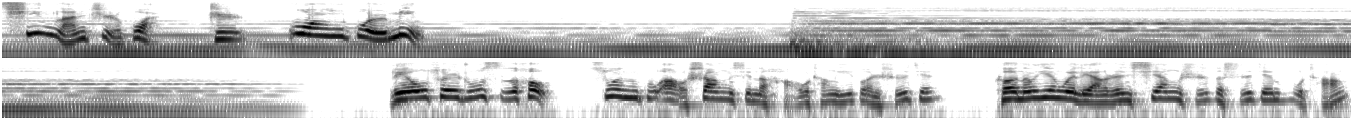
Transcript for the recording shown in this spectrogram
青蓝志怪之光棍命。柳翠竹死后，孙孤傲伤心了好长一段时间。可能因为两人相识的时间不长，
